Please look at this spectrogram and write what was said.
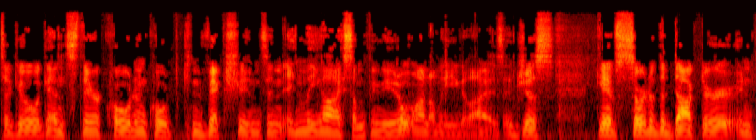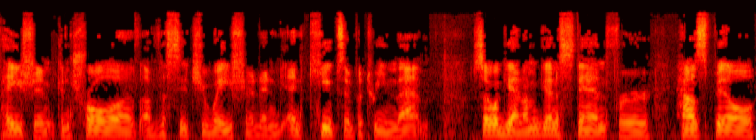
to go against their quote unquote convictions and, and legalize something you don't want to legalize. It just gives sort of the doctor and patient control of, of the situation and, and keeps it between them. So again, I'm going to stand for House Bill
